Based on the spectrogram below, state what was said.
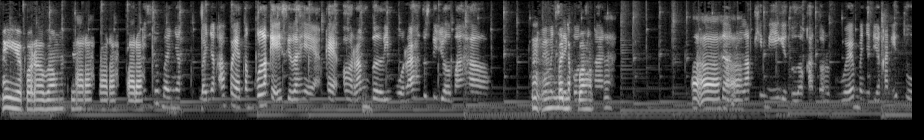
Iya parah banget ya. Parah parah parah. itu banyak banyak apa ya tengkulak ya istilahnya ya kayak orang beli murah terus dijual mahal mencari banyak banget. keuntungan. Heeh, dan lucky nih gitu loh kantor gue menyediakan itu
